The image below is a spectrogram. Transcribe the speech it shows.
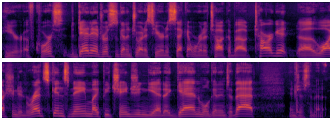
here, of course. Dan Andros is going to join us here in a second. We're going to talk about Target. Uh, Washington Redskins name might be changing yet again. We'll get into that in just a minute.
